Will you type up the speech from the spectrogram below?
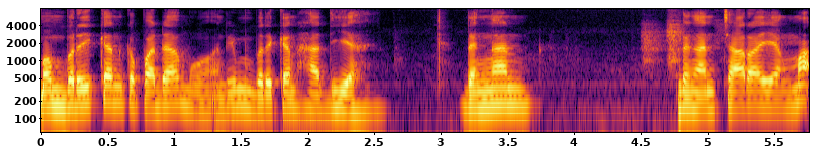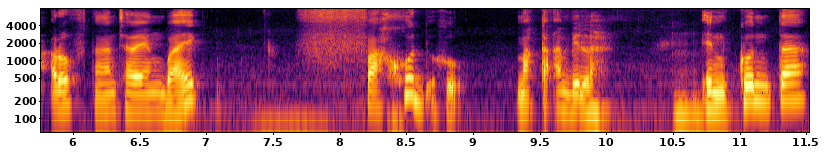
memberikan kepadamu, nanti memberikan hadiah dengan dengan cara yang ma'ruf, dengan cara yang baik, fakhudhu, maka ambillah. Hmm. In kunta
